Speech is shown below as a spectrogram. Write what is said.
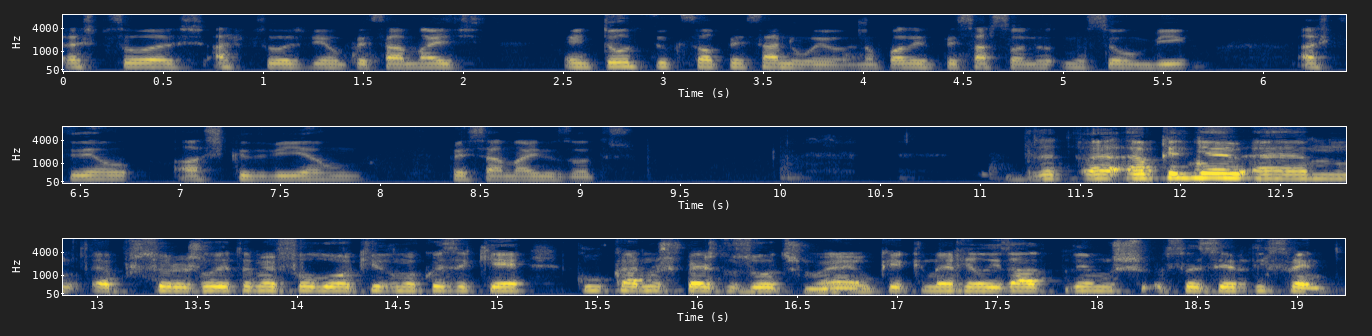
as pessoas, as pessoas deviam pensar mais em todos do que só pensar no eu. Não podem pensar só no, no seu umbigo. Acho que, deviam, acho que deviam pensar mais nos outros. Portanto, há bocadinho a, a, professora Júlia também falou aqui de uma coisa que é colocar nos pés dos outros, não é? O que é que na realidade podemos fazer diferente?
